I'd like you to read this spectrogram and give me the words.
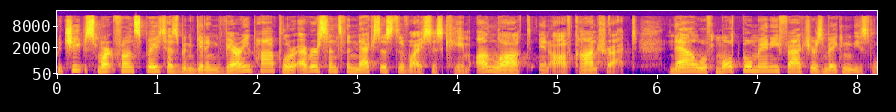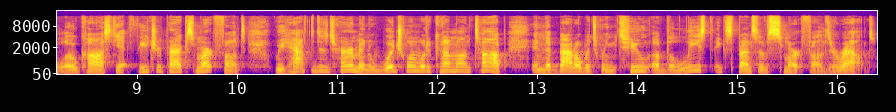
The cheap smartphone space has been getting very popular ever since the Nexus devices came unlocked and off contract. Now, with multiple manufacturers making these low cost yet feature packed smartphones, we have to determine which one would come on top in the battle between two of the least expensive smartphones around.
